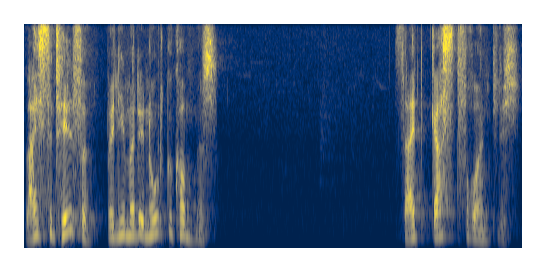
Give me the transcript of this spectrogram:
Leistet Hilfe, wenn jemand in Not gekommen ist. Seid gastfreundlich.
